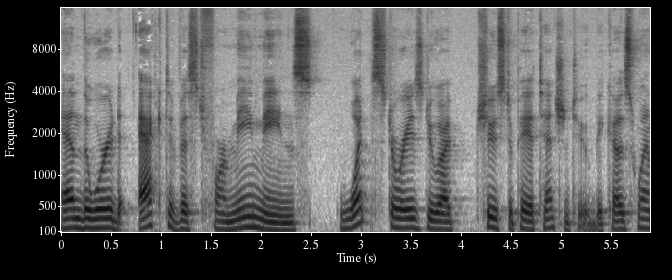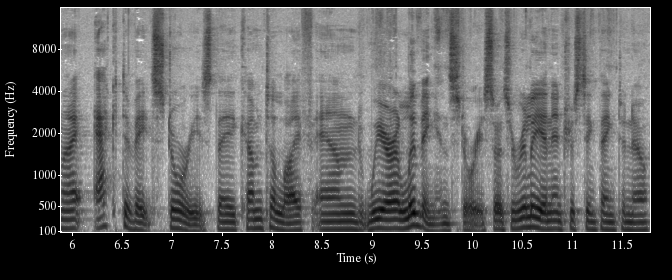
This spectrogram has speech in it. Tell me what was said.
And the word activist for me means what stories do I choose to pay attention to? Because when I activate stories, they come to life and we are living in stories. So it's really an interesting thing to know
